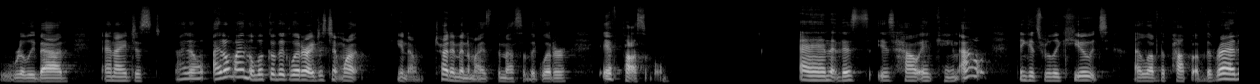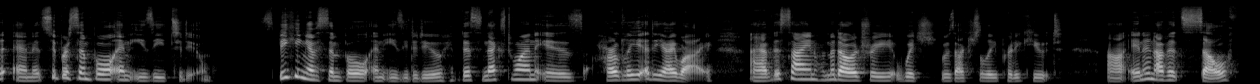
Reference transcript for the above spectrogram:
really bad. And I just, I don't, I don't mind the look of the glitter. I just didn't want, you know, try to minimize the mess of the glitter if possible. And this is how it came out. I think it's really cute. I love the pop of the red and it's super simple and easy to do. Speaking of simple and easy to do, this next one is hardly a DIY. I have this sign from the Dollar Tree, which was actually pretty cute uh, in and of itself,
